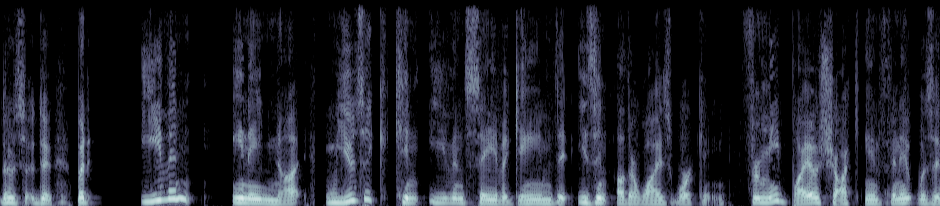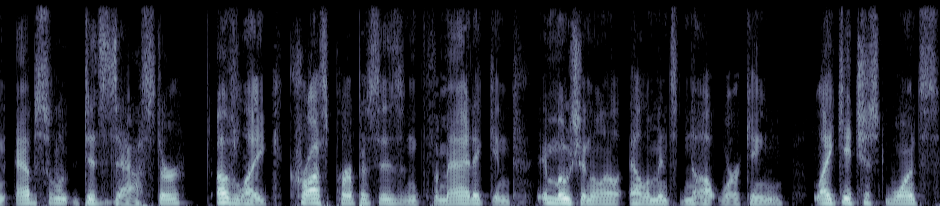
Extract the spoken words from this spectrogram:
Those, but even in a not, music can even save a game that isn't otherwise working. For me, Bioshock Infinite was an absolute disaster of like cross purposes and thematic and emotional elements not working. Like it just wants,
